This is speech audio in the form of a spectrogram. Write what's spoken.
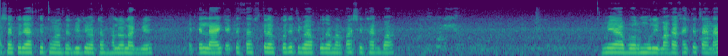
আশা করি আজকে তোমাদের ভিডিওটা ভালো লাগবে। একটা লাইক একটা সাবস্ক্রাইব করে দিবা, পুরো আমার পাশে থাকবা। মেয়ে আবার মুড়ি মাখা খাইতে চায় না,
